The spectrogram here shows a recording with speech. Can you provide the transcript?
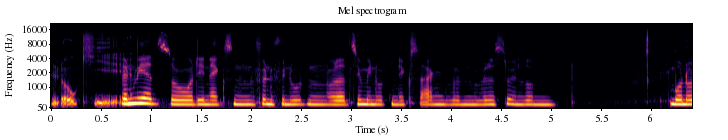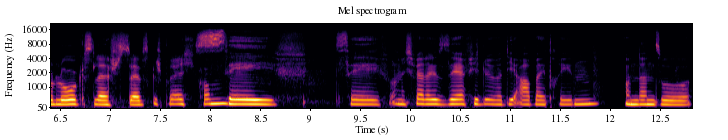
Low key. Wenn wir jetzt so die nächsten fünf Minuten oder zehn Minuten nichts sagen würden, würdest du in so einen Monolog slash Selbstgespräch kommen? Safe. Safe. Und ich werde sehr viel über die Arbeit reden und dann so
